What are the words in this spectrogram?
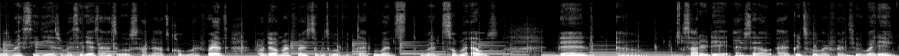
was my CDS. My CDS, I went to go hang out, come with my friends. From there, my friends took me to go. Like we went, we went somewhere else. Then um, Saturday, I said I, I agreed to follow my friend to a wedding,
